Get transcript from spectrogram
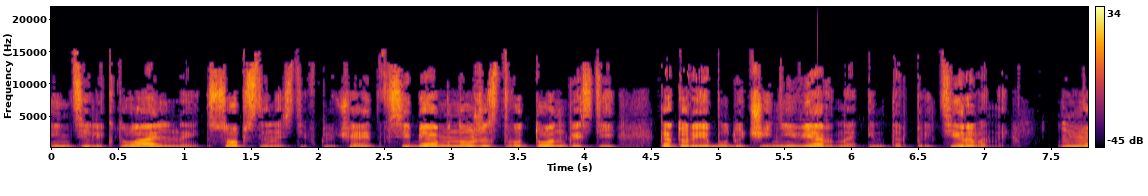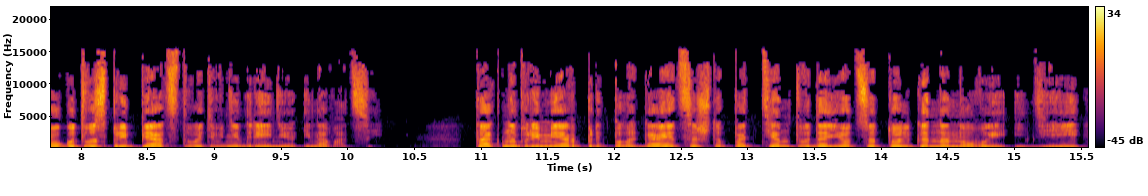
интеллектуальной собственности включает в себя множество тонкостей, которые, будучи неверно интерпретированы, могут воспрепятствовать внедрению инноваций. Так, например, предполагается, что патент выдается только на новые идеи,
